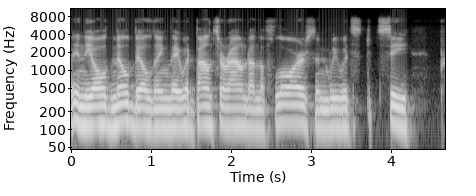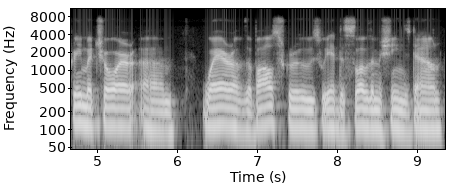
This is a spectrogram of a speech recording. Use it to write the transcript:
in the old mill building, they would bounce around on the floors, and we would see premature um, wear of the ball screws. We had to slow the machines down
